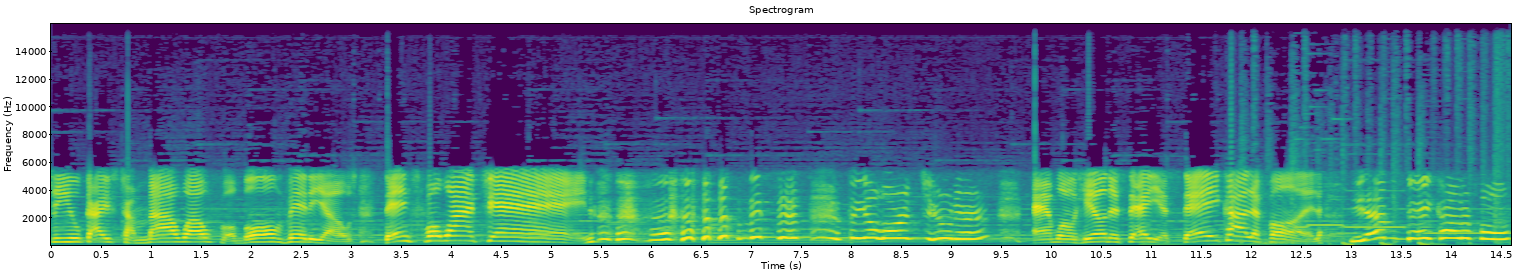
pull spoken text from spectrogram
see you guys tomorrow for more videos. Thanks for watching. this is Thea Lauren Jr. And we're here to say you stay colorful. Yep, stay colorful.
